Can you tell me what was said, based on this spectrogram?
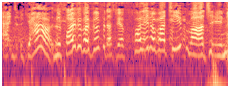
Äh, Ja, eine Folge über Würfel, das wäre voll innovativ, Martin.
